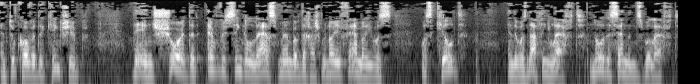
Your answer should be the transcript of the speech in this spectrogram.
and took over the kingship. They ensured that every single last member of the Chashmonoim family was, was killed and there was nothing left. No descendants were left.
